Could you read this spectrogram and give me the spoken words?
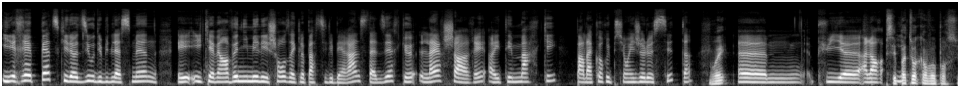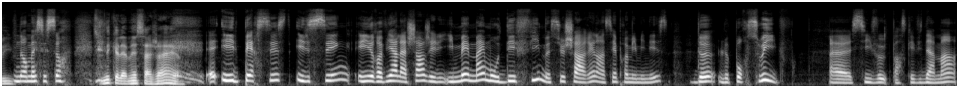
Il répète ce qu'il a dit au début de la semaine et, et qui avait envenimé les choses avec le Parti libéral, c'est-à-dire que l'ère Charest a été marquée par la corruption. Et je le cite. hein. oui. Euh, puis, euh, alors... C'est il- pas toi qu'on va poursuivre. Non, mais c'est ça. Tu n'es que la messagère. Et il persiste, il signe et il revient à la charge et il met même au défi M. Charest, l'ancien premier ministre, de le poursuivre euh, s'il veut. Parce qu'évidemment,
